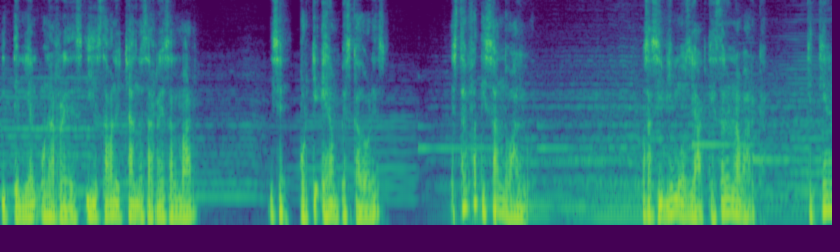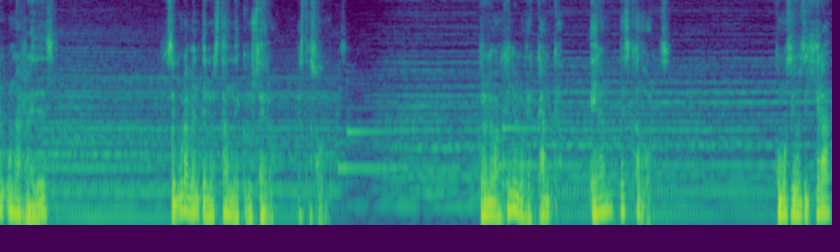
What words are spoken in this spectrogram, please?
y tenían unas redes y estaban echando esas redes al mar, dice, porque eran pescadores, está enfatizando algo. O sea, si vimos ya que están en una barca que tienen unas redes, seguramente no están de crucero estos hombres. Pero el Evangelio lo recalca, eran pescadores. Como si nos dijera,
